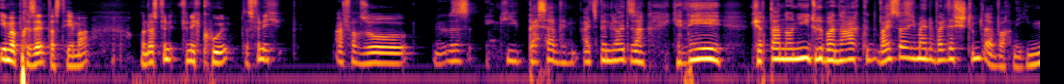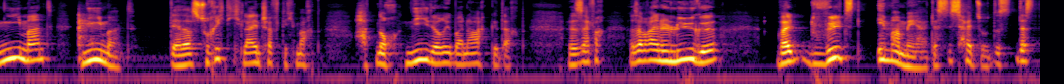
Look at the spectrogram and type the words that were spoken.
immer präsent, das Thema. Und das finde find ich cool. Das finde ich einfach so, das ist irgendwie besser, wenn, als wenn Leute sagen, ja, nee, ich habe da noch nie drüber nachgedacht. Weißt du, was ich meine? Weil das stimmt einfach nicht. Niemand, niemand, der das so richtig leidenschaftlich macht, hat noch nie darüber nachgedacht. Das ist einfach, das ist einfach eine Lüge, weil du willst immer mehr. Das ist halt so. Das, das,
